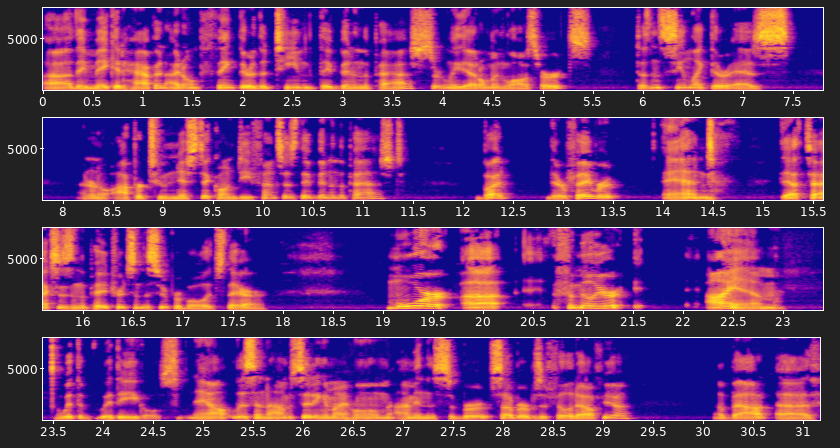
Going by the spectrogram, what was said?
Uh, they make it happen. I don't think they're the team that they've been in the past. Certainly, Edelman loss hurts. Doesn't seem like they're as I don't know opportunistic on defense as they've been in the past. But they're a favorite, and death taxes and the Patriots in the Super Bowl. It's there. More uh, familiar I am with the with the Eagles. Now, listen, I'm sitting in my home. I'm in the suburb, suburbs of Philadelphia, about uh,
